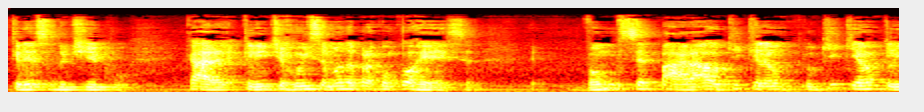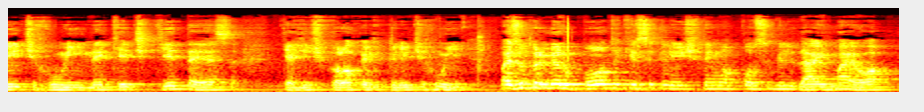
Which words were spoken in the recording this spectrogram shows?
crenças do tipo, cara, cliente ruim você manda para concorrência. Vamos separar o que, que, é um, o que, que é um cliente ruim, né? Que etiqueta é essa que a gente coloca de cliente ruim? Mas o primeiro ponto é que esse cliente tem uma possibilidade maior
